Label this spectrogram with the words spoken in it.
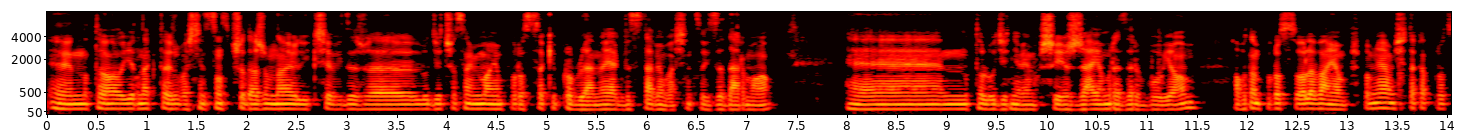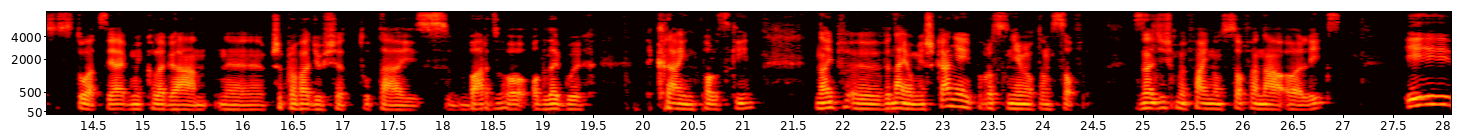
E, no to jednak też właśnie z tą sprzedażą na Elixie widzę, że ludzie czasami mają po prostu takie problemy, jak wystawią właśnie coś za darmo, e, no to ludzie, nie wiem, przyjeżdżają, rezerwują, a potem po prostu olewają. Przypomniała mi się taka sytuacja, jak mój kolega e, przeprowadził się tutaj z bardzo odległych krain Polski, no i wynajął mieszkanie i po prostu nie miał tam sofy. Znaleźliśmy fajną sofę na OLX, i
